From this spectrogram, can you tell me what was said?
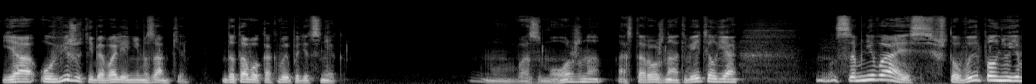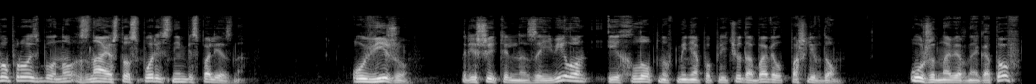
я увижу тебя в оленьем замке до того, как выпадет снег?» «Возможно», — осторожно ответил я, сомневаясь, что выполню его просьбу, но зная, что спорить с ним бесполезно. «Увижу», — решительно заявил он и, хлопнув меня по плечу, добавил «пошли в дом». Ужин, наверное, готов,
